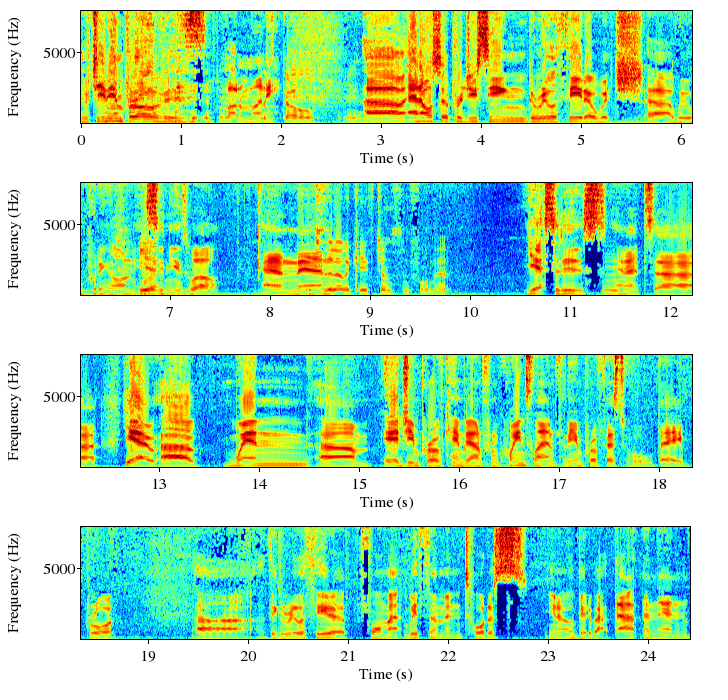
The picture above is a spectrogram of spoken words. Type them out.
which in improv is a lot of money. Gold. Yeah. Uh, and also producing Gorilla Theatre, which uh, we were putting on in Yeah. Sydney as well. And Which then is another Keith Johnstone format. Yes, it is, Mm. and it's uh, yeah. Uh, when um, Edge Improv came down from Queensland for the Improv Festival, they brought uh, the Gorilla Theatre format with them and taught us, you know, a bit about that. And then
